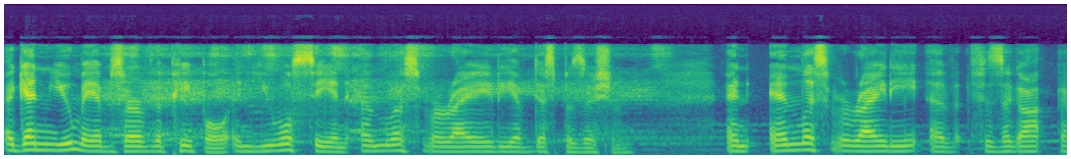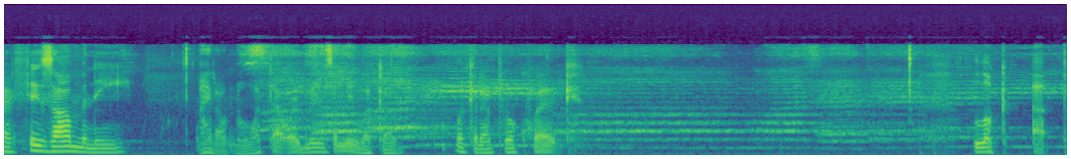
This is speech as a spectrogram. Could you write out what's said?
Again, you may observe the people, and you will see an endless variety of disposition, an endless variety of uh, physiognomy. I don't know what that word means. Let me look up, look it up real quick. Look up.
